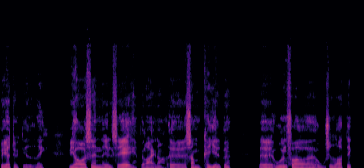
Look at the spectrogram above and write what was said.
bæredygtighed. Ikke? Vi har også en LCA-beregner, øh, som kan hjælpe øh, uden for øh, huset, og det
